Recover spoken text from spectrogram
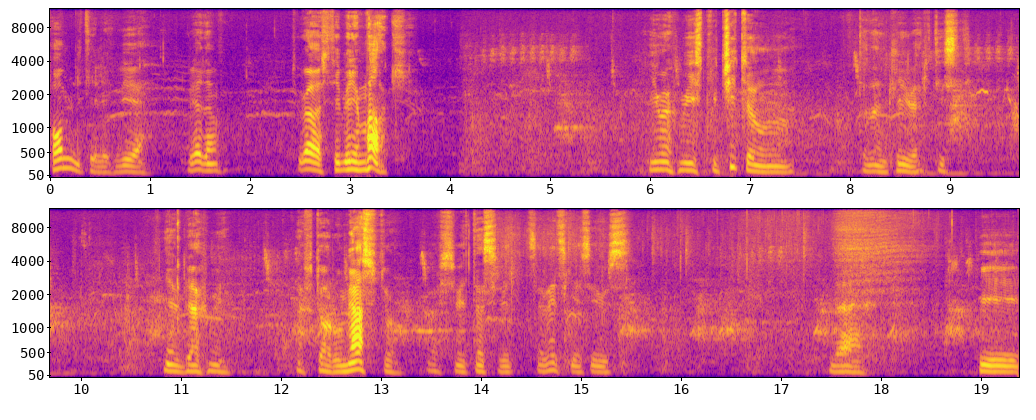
Помните ли вие? Гледам, тогава сте били малки. Имахме изключително талантливи артисти. Ние бяхме на второ място в света след Съветския съюз. Да. И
